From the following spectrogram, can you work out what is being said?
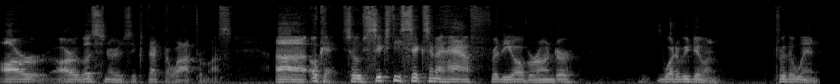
our our listeners expect a lot from us. Uh, okay, so 66 and a half for the over under. What are we doing for the win?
